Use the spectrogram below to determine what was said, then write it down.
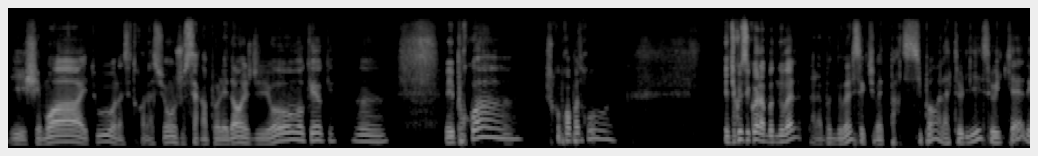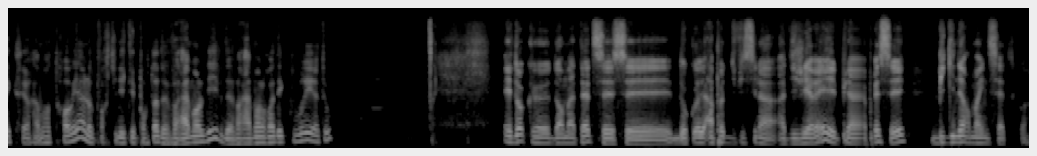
il est chez moi et tout. On a cette relation. Je serre un peu les dents et je dis Oh, ok, ok. mais pourquoi? Je comprends pas trop. Et du coup, c'est quoi la bonne nouvelle? Bah, La bonne nouvelle, c'est que tu vas être participant à l'atelier ce week-end et que c'est vraiment trop bien l'opportunité pour toi de vraiment le vivre, de vraiment le redécouvrir et tout. Et donc, euh, dans ma tête, c'est un peu difficile à, digérer. Et puis après, c'est beginner mindset. Quoi.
